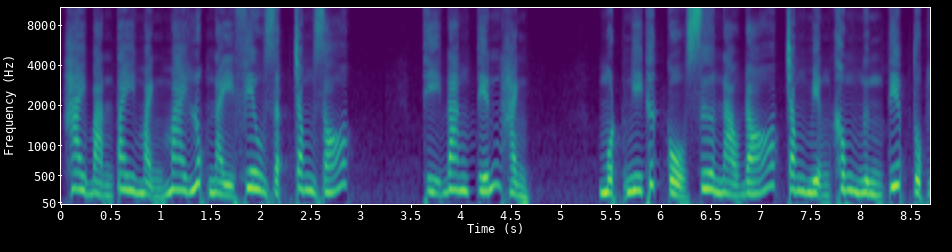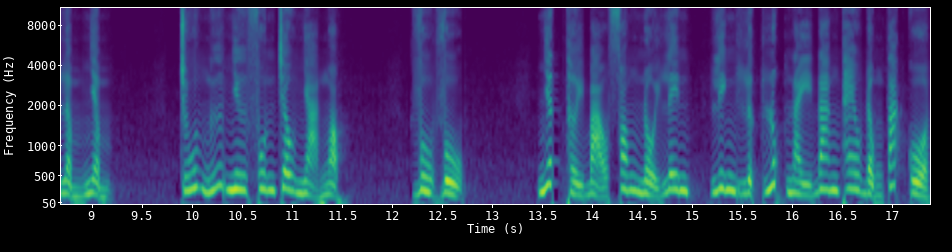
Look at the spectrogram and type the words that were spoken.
Hai bàn tay mảnh mai lúc này phiêu giật trong gió. Thì đang tiến hành. Một nghi thức cổ xưa nào đó trong miệng không ngừng tiếp tục lẩm nhẩm. Chú ngữ như phun châu nhả ngọc. Vù vù. Nhất thời bảo phong nổi lên, linh lực lúc này đang theo động tác của.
